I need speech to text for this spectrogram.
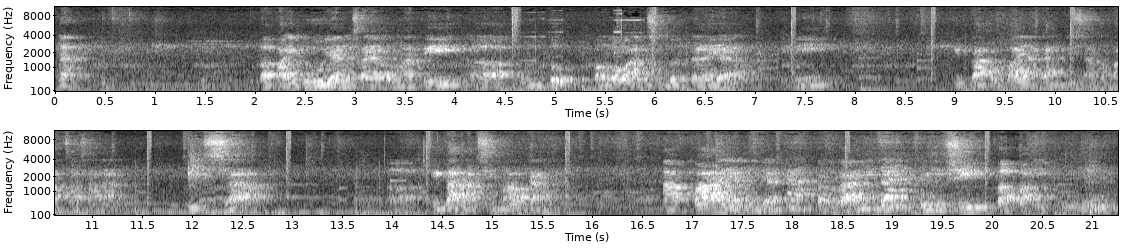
Nah, Bapak Ibu yang saya hormati, eh, untuk pengelolaan sumber daya ini kita upayakan bisa tepat sasaran, bisa kita maksimalkan apa yang menjadi peran dan fungsi Bapak Ibu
